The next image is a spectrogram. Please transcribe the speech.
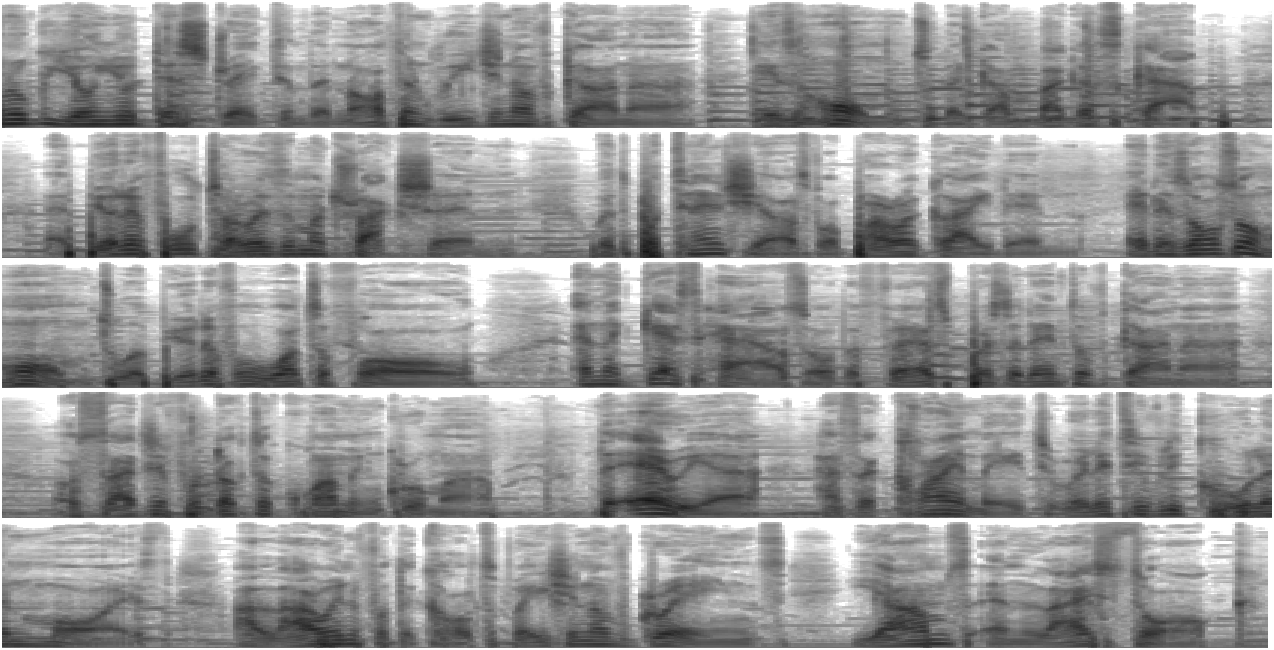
Amruguyonyo district in the northern region of Ghana is home to the Gambaga Scarp, a beautiful tourism attraction with potentials for paragliding. It is also home to a beautiful waterfall and the guest house of the first president of Ghana, Osagyefo Dr. Kwame Nkrumah. The area has a climate relatively cool and moist, allowing for the cultivation of grains, yams and livestock.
